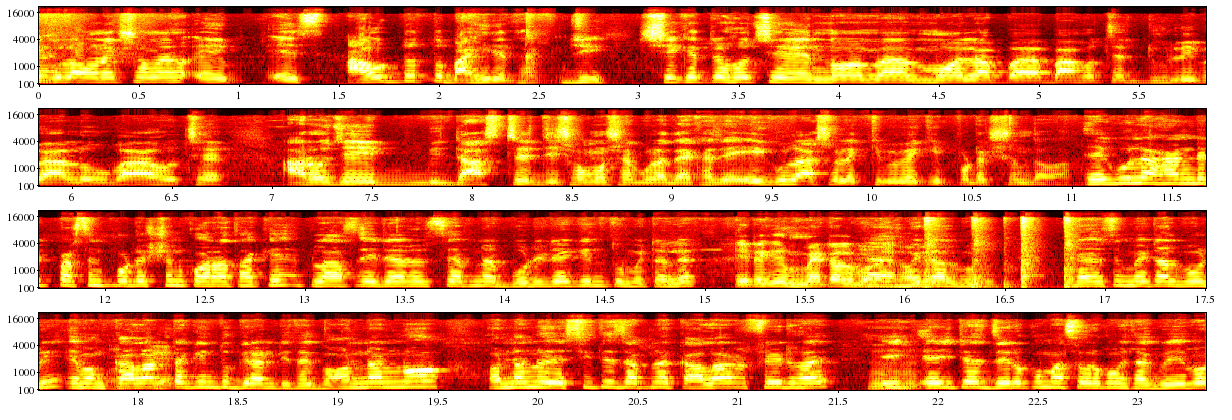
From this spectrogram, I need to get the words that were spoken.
এগুলো অনেক সময় এই আউটডোর তো বাহিরে থাকে। জি। সেক্ষেত্রে হচ্ছে ময়লা বা- হচ্ছে ধুলি বালু বা হচ্ছে আরও যে ডাস্টের যে সমস্যাগুলো দেখা যায় এগুলো আসলে কীভাবে কি প্রোটেকশন দেওয়া? এগুলো হান্ড্রেড পার্সেন্ট প্রোটেকশন করা থাকে প্লাস এটা হচ্ছে আপনার বডিটা কিন্তু মেটালের এটাকে মেটাল বলে হ্যাঁ মেটাল বডি এটা হচ্ছে মেটাল বডি এবং কালারটা কিন্তু গ্যারান্টি থাকবে অন্যান্য অন্যান্য এসিতে যে আপনার কালার ফেড হয় এই এইটা যেরকম আছে ওরকমই থাকবে এবং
